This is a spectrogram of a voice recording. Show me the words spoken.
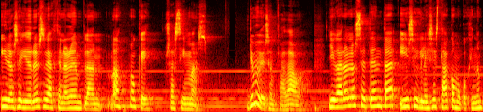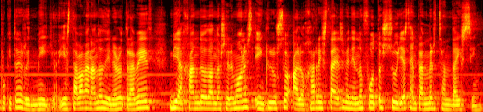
y los seguidores reaccionaron en plan, ah, ok, o sea, sin más. Yo me hubiese enfadado. Llegaron los 70 y su iglesia estaba como cogiendo un poquito de ritmillo y estaba ganando dinero otra vez, viajando, dando sermones e incluso a los Harry Styles vendiendo fotos suyas en plan merchandising.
